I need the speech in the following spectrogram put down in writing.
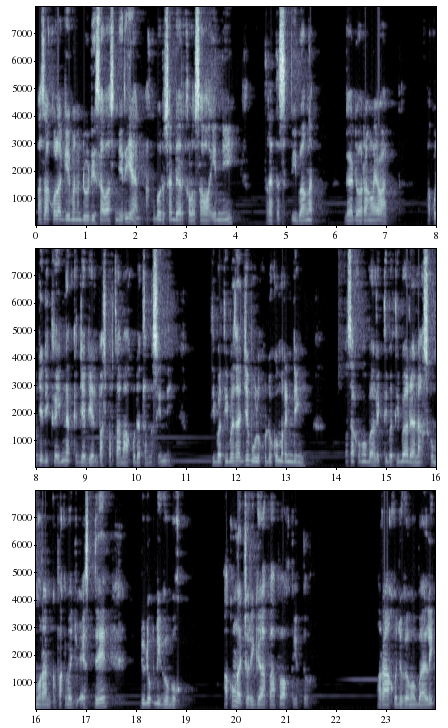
Pas aku lagi meneduh di sawah sendirian, aku baru sadar kalau sawah ini ternyata sepi banget, gak ada orang lewat. Aku jadi keinget kejadian pas pertama aku datang ke sini. Tiba-tiba saja bulu kuduku merinding. Pas aku mau balik, tiba-tiba ada anak seumuranku pakai baju SD duduk di gubuk. Aku nggak curiga apa-apa waktu itu. Orang aku juga mau balik,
